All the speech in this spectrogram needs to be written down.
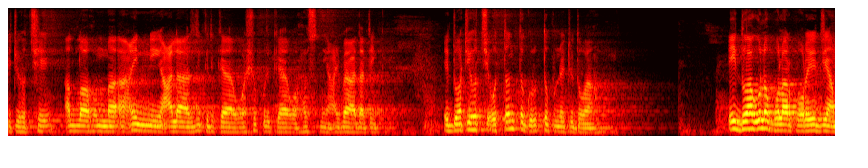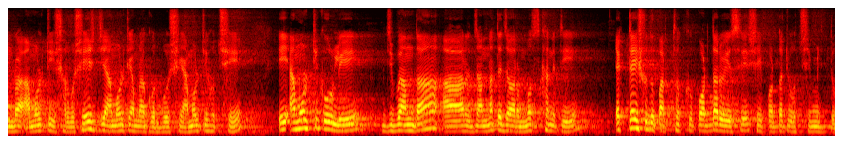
এটি হচ্ছে, আল্লাহম্মা আইনি আলা জিক্রিকা ওয়া শুক্রিকা ওয়া হসনি আইবা আদাতিক এই দোয়াটি হচ্ছে অত্যন্ত গুরুত্বপূর্ণ একটি দোয়া। এই দোয়াগুলো বলার পরে যে আমরা আমলটি, সর্বশেষ যে আমলটি আমরা করব সেই আমলটি হচ্ছে, এই আমলটি করলে জীবান্দা আর জান্নাতে যাওয়ার মাঝখানেতে একটাই শুধু পার্থক্য পর্দা রয়েছে, সেই পর্দাটি হচ্ছে মৃত্যু।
